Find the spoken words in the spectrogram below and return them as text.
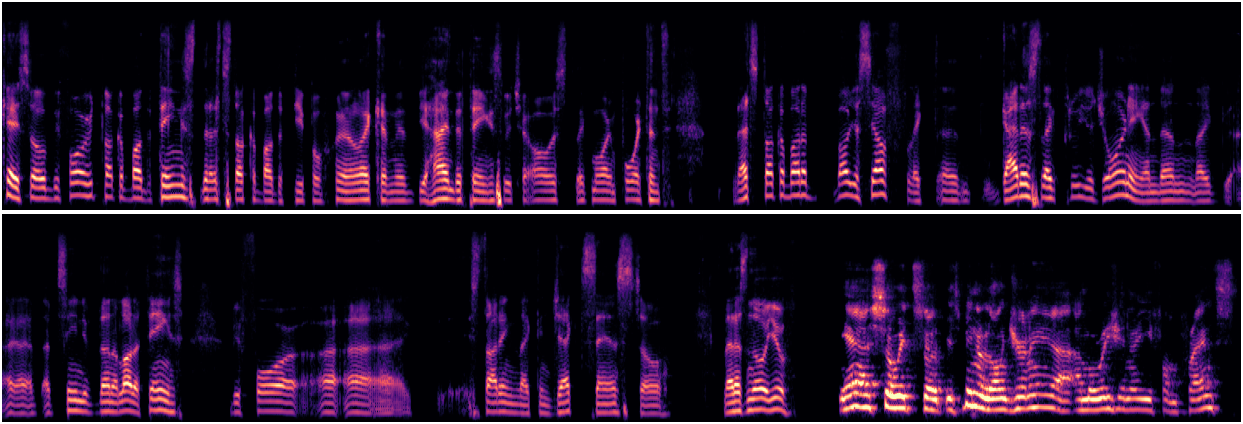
Okay, so before we talk about the things, let's talk about the people. You know, like I mean, behind the things, which are always like more important. Let's talk about about yourself. Like, uh, guide us like through your journey, and then like I, have seen you've done a lot of things before uh, uh, starting like InjectSense so let us know you. Yeah so it's uh, it's been a long journey. Uh, i'm originally from france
